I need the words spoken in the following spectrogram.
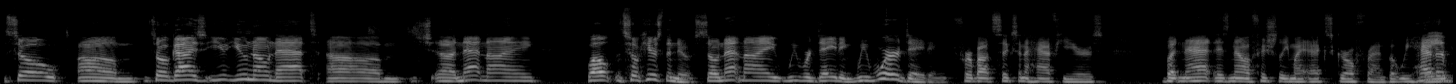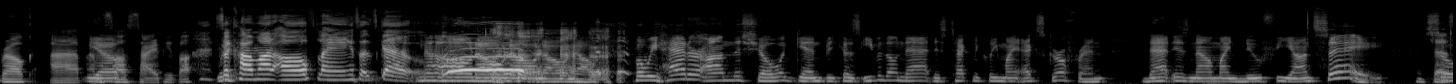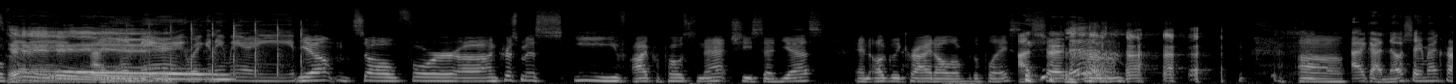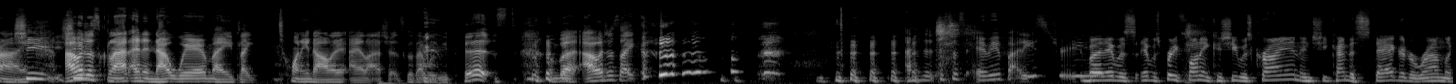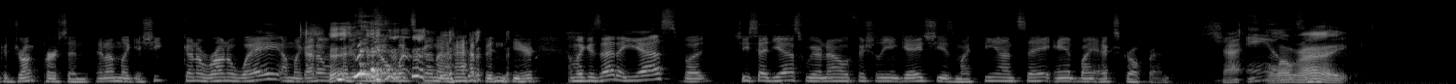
So, um, so guys, you you know Nat, um, uh, Nat and I. Well, so here's the news. So Nat and I, we were dating. We were dating for about six and a half years, but Nat is now officially my ex girlfriend. But we had we her. broke up. I'm Yeah. so sorry, people. We- So come on, all flames, let's go. No, no, no, no, no. But we had her on the show again because even though Nat is technically my ex girlfriend, Nat is now my new fiance. Just So- kidding. Hey. I am married. We're getting married. Yeah. So for uh, on Christmas Eve, I proposed to Nat. She said yes, and ugly cried all over the place. I sure did. Um, uh, I got no shame in crying. she, she, I was just glad I did not wear my like twenty dollar eyelashes because I would be pissed. but I was just like, I said, "This is everybody's dream." but it was it was pretty funny because she was crying and she kind of staggered around like a drunk person, and I'm like, is she gonna run away? I'm like, I don't really know what's gonna happen here. I'm like, is that a yes? But she said yes. We are now officially engaged. She is my fiance and my ex girlfriend. sure am. well, all right.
